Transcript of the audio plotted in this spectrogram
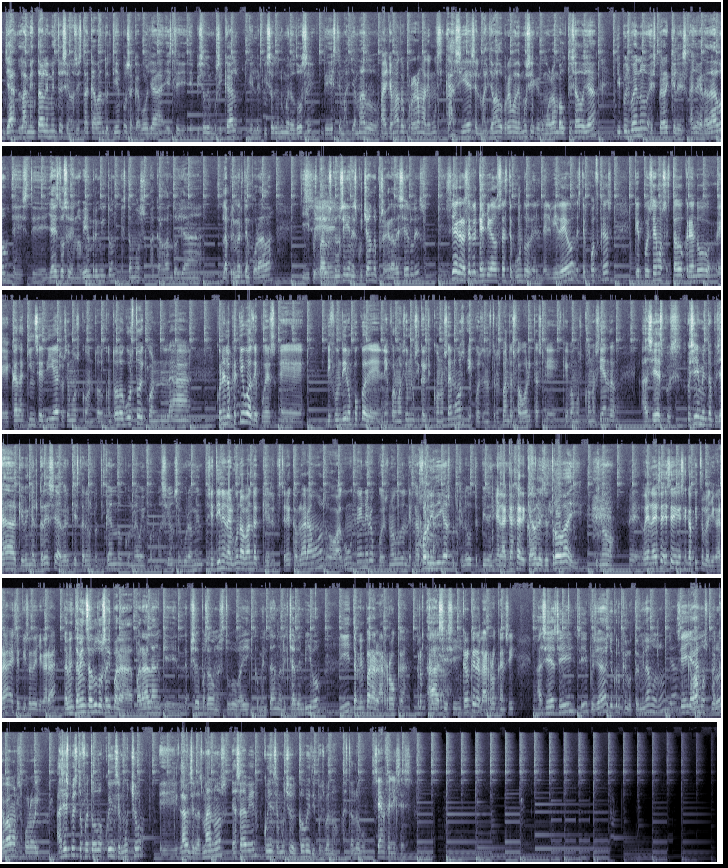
Ya lamentablemente se nos está acabando el tiempo, se acabó ya este episodio musical, el episodio número 12 de este mal llamado... Mal llamado programa de música. Así es, el mal llamado programa de música como lo han bautizado ya. Y pues bueno, esperar que les haya agradado. Este, ya es 12 de noviembre, Milton, estamos acabando ya la primera temporada. Y pues para los que nos siguen escuchando, pues agradecerles. Sí, agradecerle que hayan llegado hasta este punto del, del video, de este podcast, que pues hemos estado creando eh, cada 15 días, lo hacemos con todo, con todo gusto y con la con el objetivo de pues eh, difundir un poco de la información musical que conocemos y pues de nuestras bandas favoritas que, que vamos conociendo. Así es, pues, pues sí, Milton, pues ya que venga el 13, a ver qué estaremos platicando con nueva información seguramente. Si tienen alguna banda que les gustaría que habláramos o algún género, pues no duden en dejarlo. Mejor ni la- digas porque luego te piden En que, la caja de que hables de trova y pues no. Eh, bueno, ese, ese, ese capítulo llegará, ese episodio llegará. También, también saludos ahí para, para Alan, que el episodio pasado nos estuvo ahí comentando en el chat en vivo. Y también para La Roca. Creo que Ah, era- sí, sí. Creo que era La Roca en sí. Así es, sí, sí, pues ya, yo creo que lo terminamos, ¿no? Ya Sí, acabamos ya, por hoy. acabamos por hoy. Así es, pues esto fue todo. Cuídense mucho, eh, lávense las manos, ya saben, cuídense mucho del COVID y pues bueno, hasta luego. Sean felices.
